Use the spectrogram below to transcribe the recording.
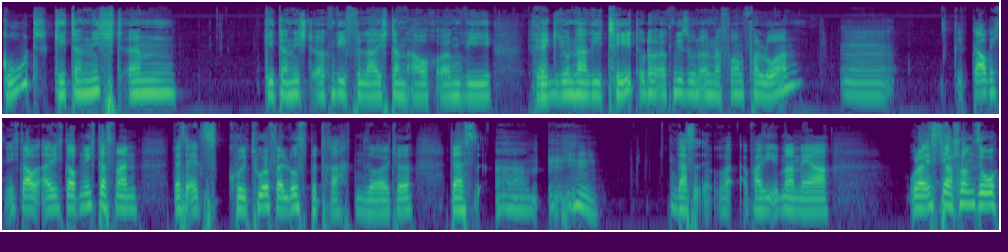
gut? Geht dann nicht, ähm, geht dann nicht irgendwie vielleicht dann auch irgendwie Regionalität oder irgendwie so in irgendeiner Form verloren? Mm, glaube ich, ich glaube, also ich glaube nicht, dass man das als Kulturverlust betrachten sollte, dass, ähm, dass quasi immer mehr, oder ist ja schon so,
